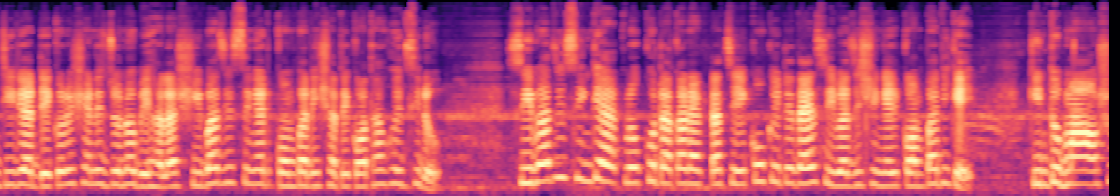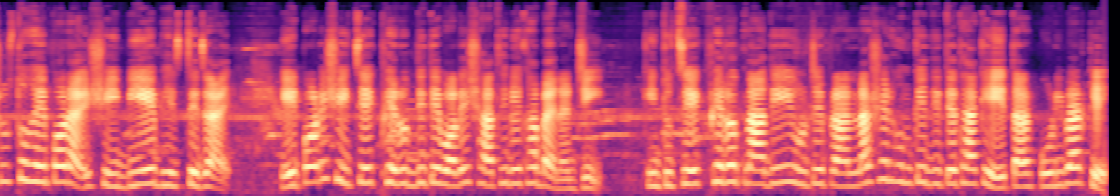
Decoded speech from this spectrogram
ইন্টিরিয়ার ডেকোরেশনের জন্য বেহালা শিবাজি সিংয়ের কোম্পানির সাথে কথা হয়েছিল। শিবাজি সিংকে এক লক্ষ টাকার একটা চেকও কেটে দেয় শিবাজি সিংয়ের কোম্পানিকে। কিন্তু মা অসুস্থ হয়ে পড়ায় সেই বিয়ে ভেস্তে যায়। এরপরে সেই চেক ফেরত দিতে বলে সাথী লেখা ব্যানার্জি। কিন্তু চেক ফেরত না দিয়েই উল্টে প্রাণনাশের হুমকি দিতে থাকে তার পরিবারকে।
